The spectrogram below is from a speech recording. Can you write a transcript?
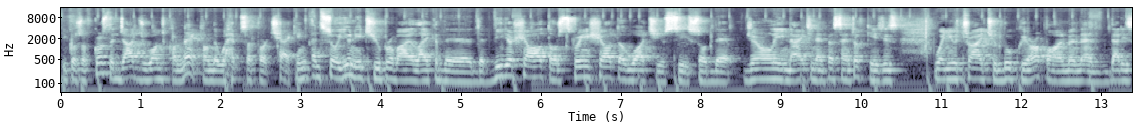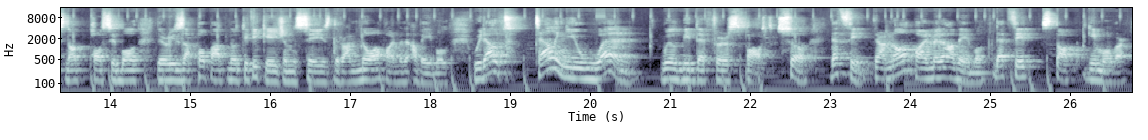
because of course the judge won't connect on the website for checking, and so you need to provide like the, the video shot or screenshot of what you see. So the generally 99% of cases, when you try to book your appointment and that is not possible, there is a pop-up notification says there are no appointment available without telling you when will be the first spot. So that's it. There are no appointments available. That's it. Stop. Game over.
